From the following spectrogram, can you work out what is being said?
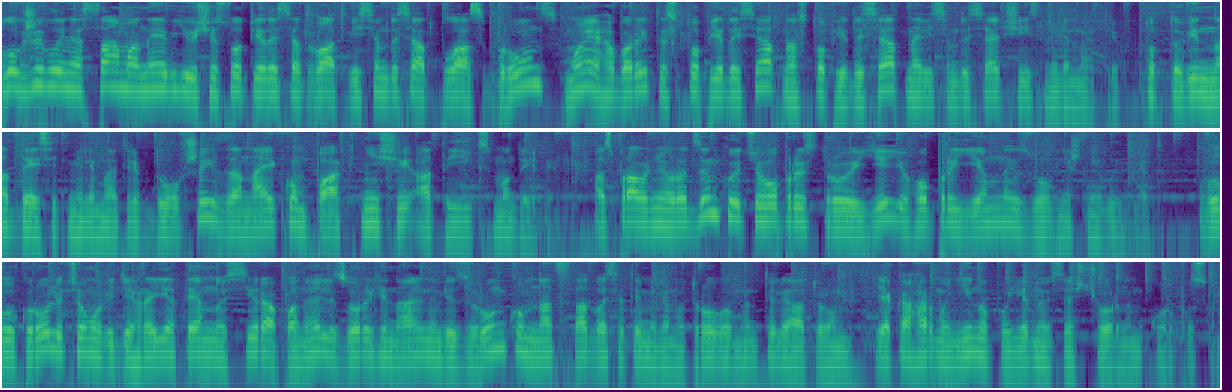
Блок живлення Sama Nevio 650 Вт 80 Plus Bronze має габарити 150 на 150 на 86 мм, тобто він на 10 мм довший за найкомпактніші ATX моделі. А справжньою родзинкою цього пристрою є його приємний зовнішній вигляд. Велику роль у цьому відіграє темно-сіра панель з оригінальним візерунком над 120 мм вентилятором, яка гармонійно поєднується з чорним корпусом.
